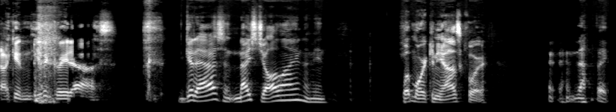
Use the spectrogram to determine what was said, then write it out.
I can. He had a great ass. Good ass and nice jawline. I mean, What more can you ask for? nothing.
